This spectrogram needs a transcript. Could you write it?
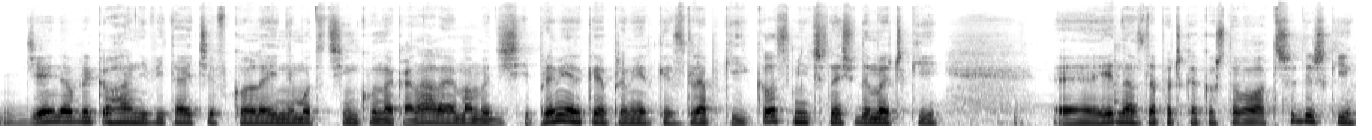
Dzień dobry kochani, witajcie w kolejnym odcinku na kanale. Mamy dzisiaj premierkę, premierkę zdrabki kosmiczne siódemeczki. E, Jedna zdrapeczka kosztowała 3 dyszki.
